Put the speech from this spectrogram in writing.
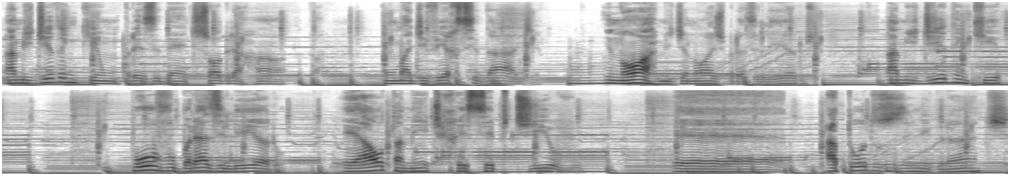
Na medida em que um presidente sobre a rampa, uma diversidade enorme de nós brasileiros, na medida em que povo brasileiro é altamente receptivo é, a todos os imigrantes,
